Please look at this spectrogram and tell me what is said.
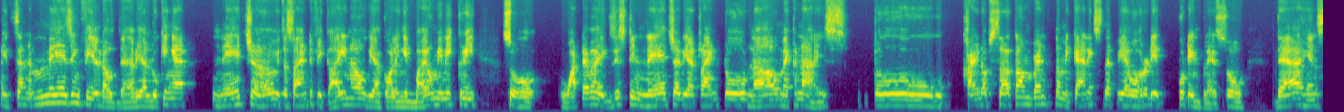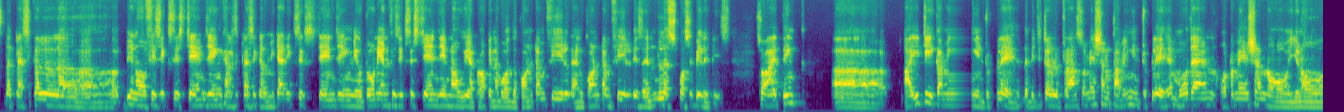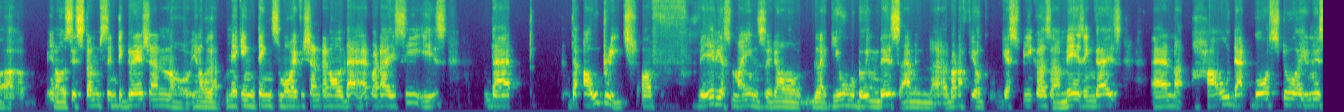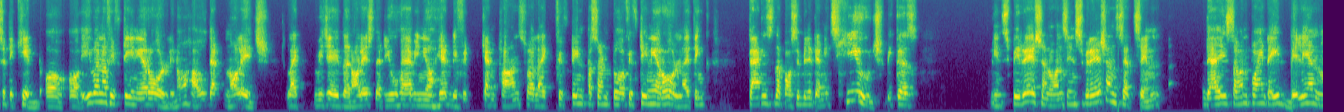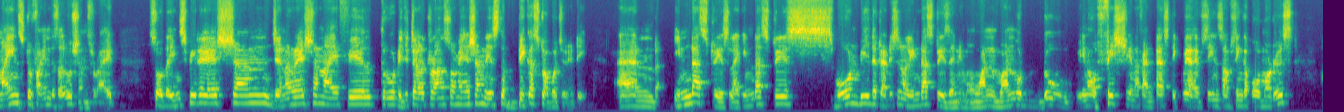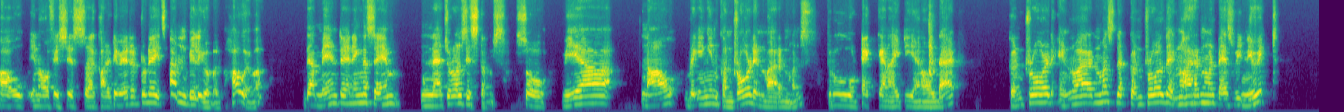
it's an amazing field out there. We are looking at nature with a scientific eye now. We are calling it biomimicry. So whatever exists in nature, we are trying to now mechanize to kind of circumvent the mechanics that we have already put in place. So there hence the classical uh, you know physics is changing classical mechanics is changing newtonian physics is changing now we are talking about the quantum field and quantum field is endless possibilities so i think uh, IT coming into play, the digital transformation coming into play, more than automation or you know, uh, you know, systems integration or you know, making things more efficient and all that. What I see is that the outreach of various minds, you know, like you doing this. I mean, a lot of your guest speakers are amazing guys. And how that goes to a university kid or, or even a 15 year old, you know, how that knowledge, like Vijay, the knowledge that you have in your head, if it can transfer like 15% to a 15 year old, I think that is the possibility. And it's huge because inspiration, once inspiration sets in, there is 7.8 billion minds to find the solutions, right? So the inspiration generation, I feel, through digital transformation is the biggest opportunity. And industries like industries won't be the traditional industries anymore. One one would do, you know, fish in a fantastic way. I've seen some Singapore models, how you know fish is uh, cultivated today. It's unbelievable. However, they're maintaining the same natural systems. So we are now bringing in controlled environments through tech and IT and all that. Controlled environments that control the environment as we knew it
